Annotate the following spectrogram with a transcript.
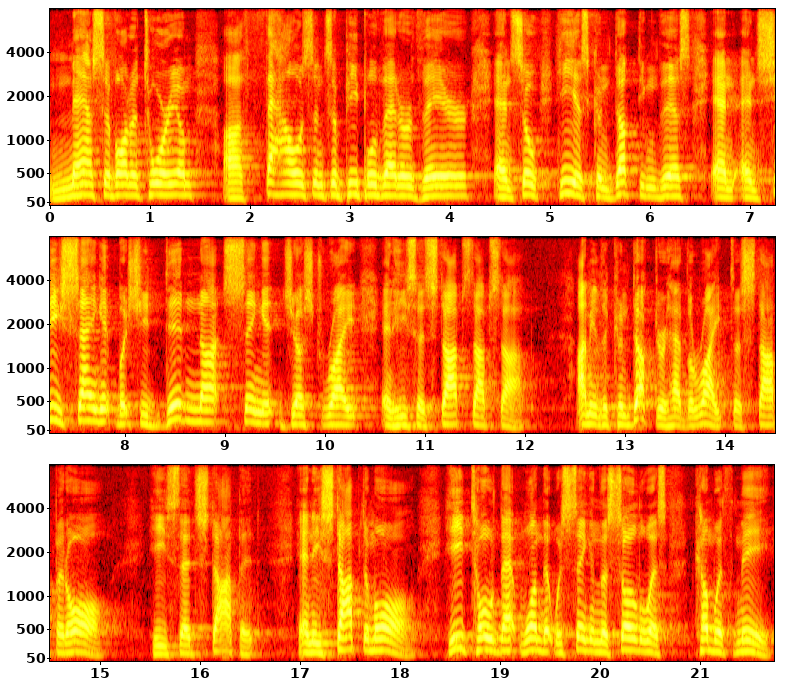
massive auditorium, uh, thousands of people that are there. And so he is conducting this, and, and she sang it, but she did not sing it just right. And he said, Stop, stop, stop. I mean, the conductor had the right to stop it all. He said, Stop it. And he stopped them all. He told that one that was singing the soloist, Come with me.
